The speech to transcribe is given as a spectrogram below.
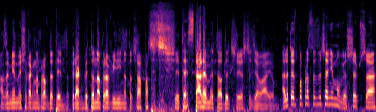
A zajmiemy się tak naprawdę tym. Dopiero jakby to naprawili, no to trzeba patrzeć, te stare metody, czy jeszcze działają. Ale to jest po prostu zwyczajnie mówię, szybsze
